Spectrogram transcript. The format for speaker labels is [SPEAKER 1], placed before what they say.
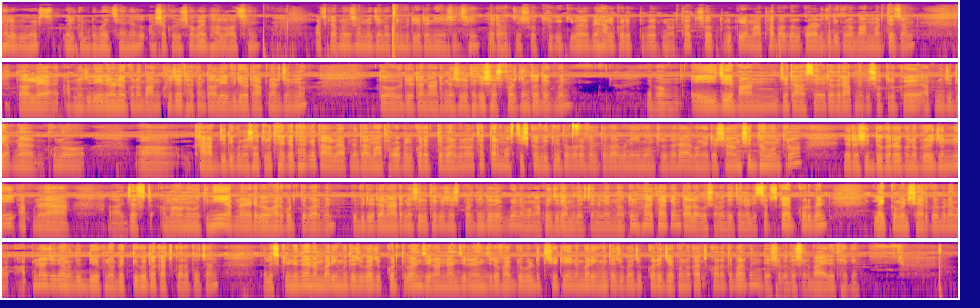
[SPEAKER 1] Hello viewers, welcome to my channel. আশা করি সবাই ভালো আছেন। আজকে আপনাদের সামনে যে নতুন ভিডিওটা নিয়ে এসেছি, এটা হচ্ছে শত্রুকে কীভাবে বেহাল করে দিতে পারবেন, অর্থাৎ শত্রুকে মাথা পাগল করার যদি কোনো বান মারতে চান, তাহলে আপনি যদি এই ধরনের কোনো বান খুঁজে থাকেন, তাহলে এই ভিডিওটা আপনার জন্য। তো ভিডিওটা নাটানের শুরু থেকে শেষ পর্যন্ত দেখবেন। এবং এই যে বান যেটা আছে এটা দ্বারা আপনাকে শত্রুকে, আপনি যদি আপনার কোনো খারাপ যদি কোনো শত্রু থেকে থাকে, তাহলে আপনি তার মাথা পাকল করে দিতে পারবেন, অর্থাৎ তার মস্তিষ্ক বিকৃত করে ফেলতে পারবেন এই মন্ত্র দ্বারা এবং এটা স্বয়ংসিদ্ধ মন্ত্র, যেটা সিদ্ধ করার কোনো প্রয়োজন নেই। আপনারা জাস্ট আমার অনুমতি নিয়েই আপনারা এটা ব্যবহার করতে পারবেন। তো ভিডিওটা নাটেনের শুরু থেকে শেষ পর্যন্ত দেখবেন এবং আপনি যদি আমাদের চ্যানেলে নতুন হয়ে থাকেন, তাহলে অবশ্যই আমাদের চ্যানেলটি সাবস্ক্রাইব করবেন লাইক কমেন্ট শেয়ার করবেন এবং আপনারা যদি আমাদের দিয়ে কোনো ব্যক্তিগত কাজ করাতে চান, তাহলে স্ক্রিনে দেওয়া নাম্বার ইমোতে যোগাযোগ করতে পারেন zero nine zero nine zero five double two three two এই নাম্বার ইমোতে যোগাযোগ করে যে কোনো কাজ করাতে পারবেন দেশে বা দেশের বাইরে থেকে।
